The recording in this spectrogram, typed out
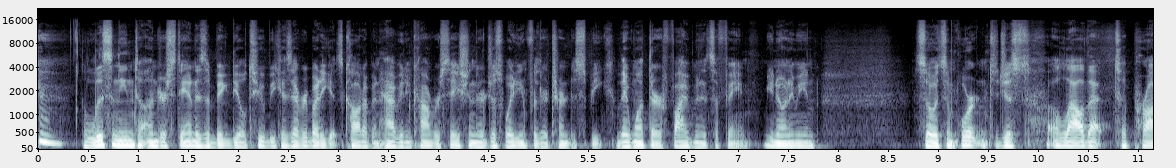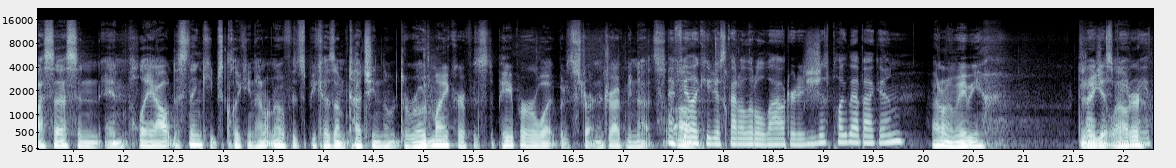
listening to understand is a big deal too because everybody gets caught up in having a conversation. They're just waiting for their turn to speak. They want their five minutes of fame. You know what i mean? So it's important to just allow that to process and, and play out. This thing keeps clicking. I don't know if it's because i'm touching the, the Rode mic or if it's the paper or what but it's starting to drive me nuts. I feel Um, like you just got a little louder. Did you just plug that back in? i don't know maybe. Did Might i get be a louder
